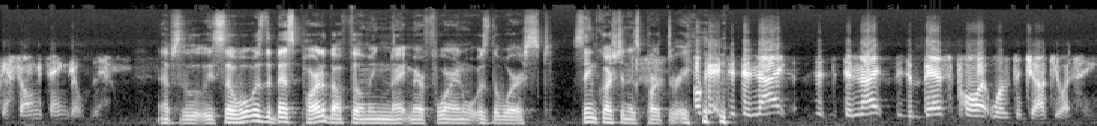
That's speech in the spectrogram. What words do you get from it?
that's the only thing that was there. Absolutely. So, what was the best part about filming Nightmare Four, and what was the worst? Same question as part three. Okay, the, the night, the, the night, the best part was the junkyard scene.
